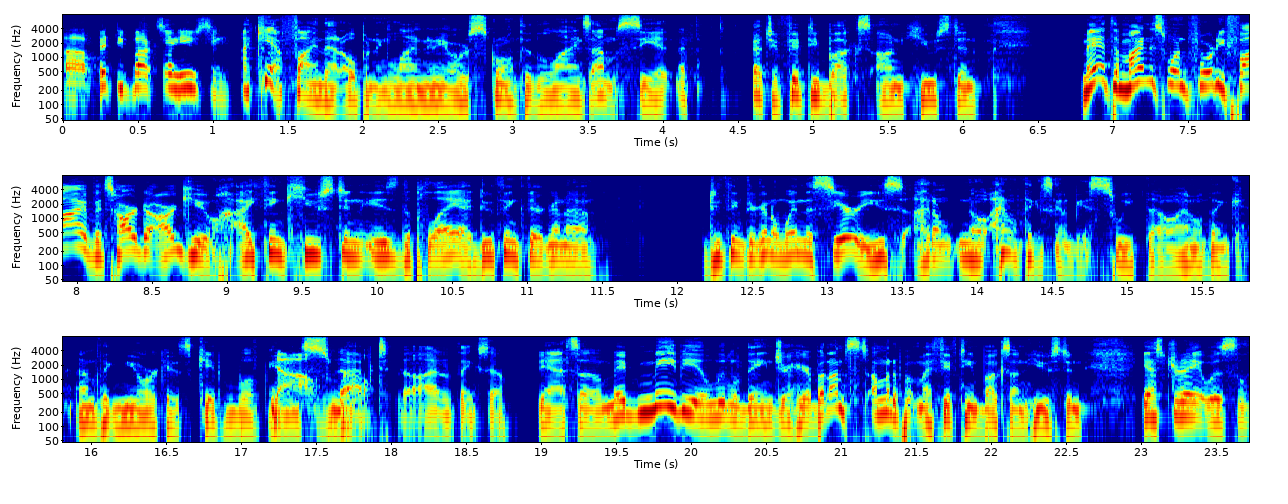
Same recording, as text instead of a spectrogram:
Uh, 50 bucks on Houston. I can't find that opening line anywhere. Scrolling through the lines. I don't see it. I've got you 50 bucks on Houston. Man, at the minus 145, it's hard to argue. I think Houston is the play. I do think they're going to I do think they're going to win the series. I don't know. I don't think it's going to be a sweep, though. I don't think. I don't think New York is capable of being no, swept. No, no, I don't think so. Yeah, so maybe maybe a little danger here, but I'm I'm going to put my 15 bucks on Houston. Yesterday it was,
